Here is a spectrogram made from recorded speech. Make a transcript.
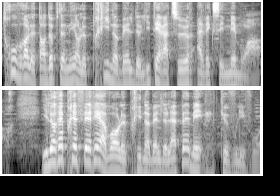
trouvera le temps d'obtenir le prix Nobel de littérature avec ses mémoires. Il aurait préféré avoir le prix Nobel de la paix, mais que voulez-vous?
